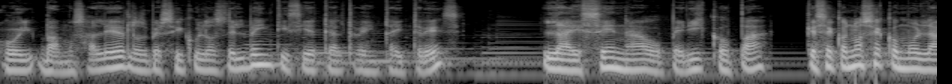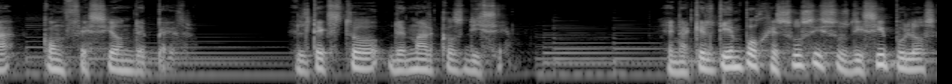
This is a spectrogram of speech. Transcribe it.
Hoy vamos a leer los versículos del 27 al 33, la escena o perícopa que se conoce como la confesión de Pedro. El texto de Marcos dice, En aquel tiempo Jesús y sus discípulos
